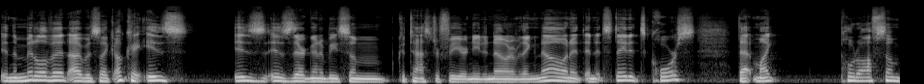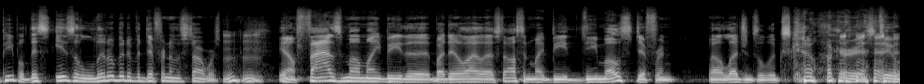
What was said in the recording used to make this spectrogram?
in the middle of it, I was like, okay, is is is there going to be some catastrophe or need to know and everything? No, and it and it stayed its course. That might put off some people. This is a little bit of a different of a Star Wars book. You know, Phasma might be the by Delilah S. Dawson might be the most different. Well, Legends of Luke Skywalker is too,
